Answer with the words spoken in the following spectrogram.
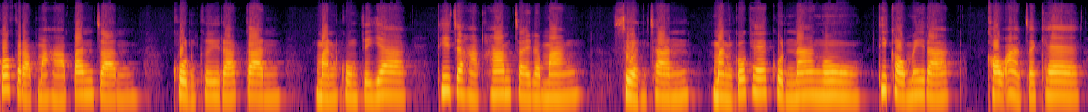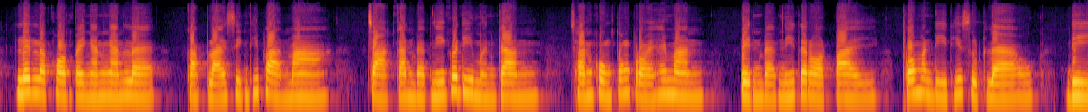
ก็กลับมาหาปั้นจันคนเคยรักกัน มันคงจะยากที่จะหักห้ามใจละมัง้งส่วนฉัน มันก็แค่คนหน้าโง่ที่เขาไม่รัก เขาอาจจะแค่เล่นละครไปงั้นๆแหละ กับหลายสิ่งที่ผ่านมา จากกันแบบนี้ก็ดีเหมือนกัน ฉันคงต้องปล่อยให้มัน เป็นแบบนี้ตลอดไป เพราะมันดีที่สุดแล้ว ดี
